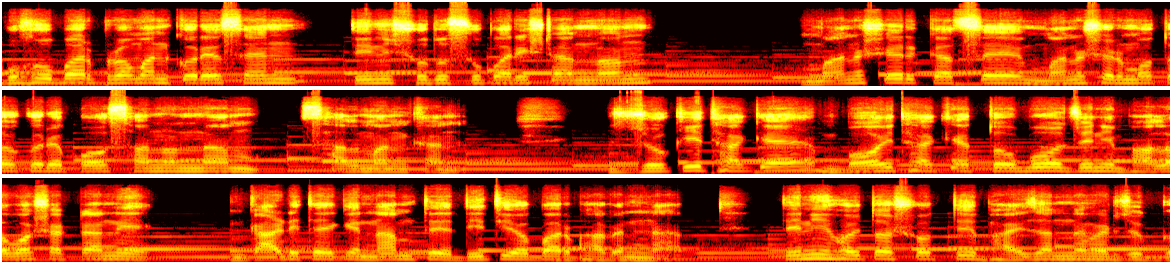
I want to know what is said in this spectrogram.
বহুবার প্রমাণ করেছেন তিনি শুধু সুপারস্টার নন, মানুষের কাছে মানুষের মতো করে পৌঁছানোর নাম সালমান খান। ঝুঁকি থাকে, ভয় থাকে, তবুও যিনি ভালোবাসা টানে, গাড়ি থেকে নামতে দ্বিতীয়বার ভাবেন না। তিনি হয়তো সত্যি ভাইজান নামের যোগ্য।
